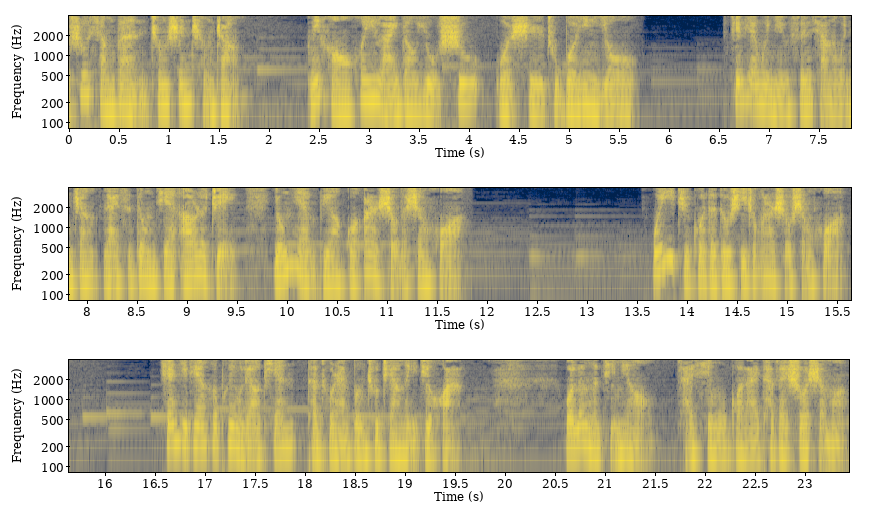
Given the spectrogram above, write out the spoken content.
书相伴，终身成长。你好，欢迎来到有书，我是主播应由。今天为您分享的文章来自洞见 Alla J 永远不要过二手的生活。我一直过的都是一种二手生活。前几天和朋友聊天，他突然蹦出这样的一句话，我愣了几秒，才醒悟过来他在说什么。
